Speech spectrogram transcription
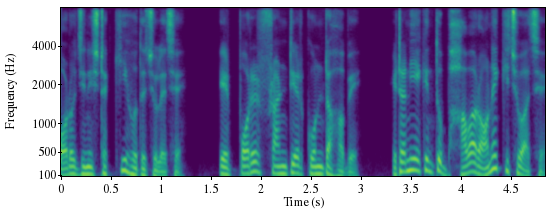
বড় জিনিসটা কি হতে চলেছে? এর পরের ফ্রন্টিয়ার কোনটা হবে? এটা নিয়ে কিন্তু ভাবার অনেক কিছু আছে।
